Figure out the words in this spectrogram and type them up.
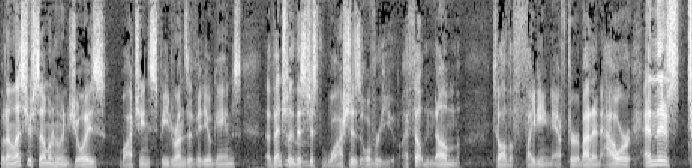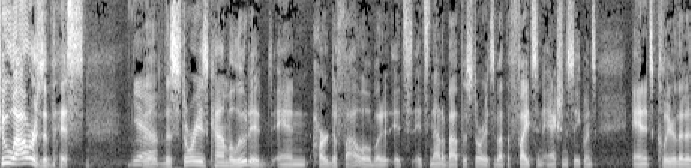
But unless you're someone who enjoys watching speedruns of video games, eventually this mm-hmm. just washes over you. I felt numb to all the fighting after about an hour, and there's two hours of this. Yeah. The, the story is convoluted and hard to follow, but it's it's not about the story. It's about the fights and action sequence, and it's clear that a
